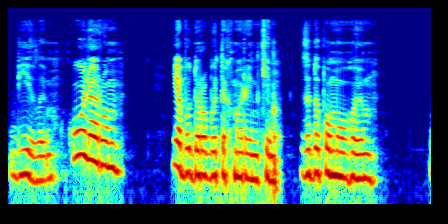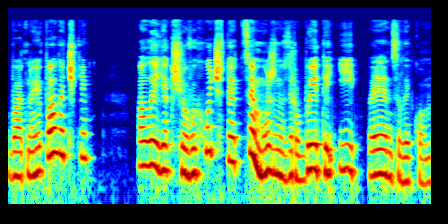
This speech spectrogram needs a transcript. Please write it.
білим кольором. Я буду робити хмаринки за допомогою ватної палички. Але якщо ви хочете, це можна зробити і пензликом.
